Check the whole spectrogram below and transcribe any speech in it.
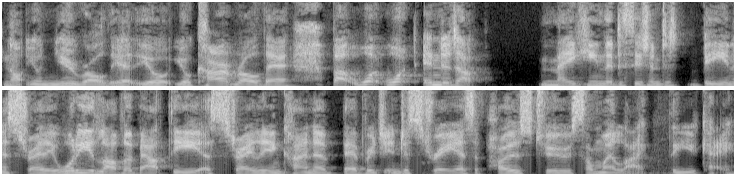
not your new role yet, your your current role there. But what what ended up making the decision to be in Australia? What do you love about the Australian kind of beverage industry as opposed to somewhere like the UK?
